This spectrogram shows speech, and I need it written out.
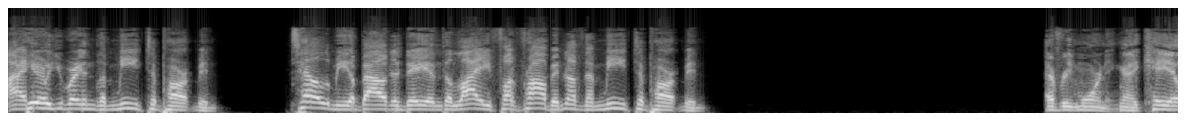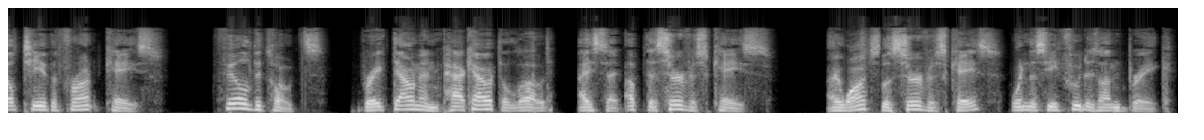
I hear you were in the meat department. Tell me about a day in the life of Robin of the meat department. Every morning I KLT the front case, fill the totes, break down and pack out the load, I set up the service case. I watch the service case when the seafood is on break.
